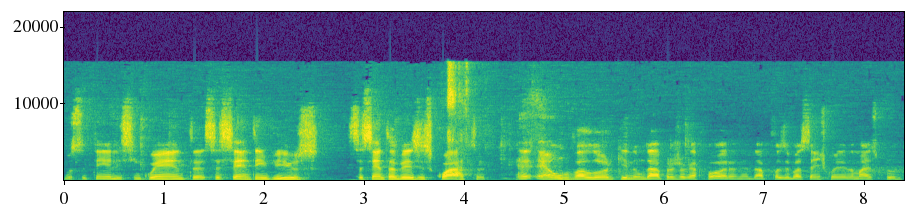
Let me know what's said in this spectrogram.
você tem ali 50, 60 envios, 60 vezes 4, é, é um valor que não dá para jogar fora, né? Dá para fazer bastante coisa, ainda mais para o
